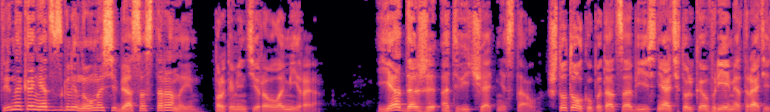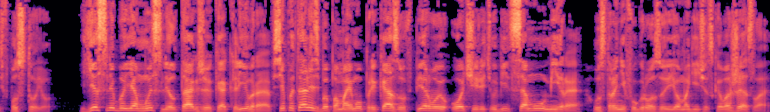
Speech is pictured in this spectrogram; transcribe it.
Ты, наконец, взглянул на себя со стороны, прокомментировала Мира. Я даже отвечать не стал. Что толку пытаться объяснять, только время тратить впустую? Если бы я мыслил так же, как Ливра, все пытались бы по моему приказу в первую очередь убить саму Мира, устранив угрозу ее магического жезла.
